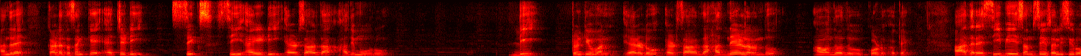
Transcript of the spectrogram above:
ಅಂದರೆ ಕಡತ ಸಂಖ್ಯೆ H D six C I D ಎರಡು ಸಾವಿರದ ಹದಿಮೂರು. ಡಿ ಟ್ವೆಂಟಿ ಒನ್ ಎರಡು ಎರಡು ಸಾವಿರದ ಹದಿನೇಳರಂದು ಆ ಒಂದು ಅದು ಕೋಡ್ ಓಕೆ ಆದರೆ ಸಿ ಬಿ ಐ ಸಂಸ್ಥೆಯು ಸಲ್ಲಿಸಿರುವ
